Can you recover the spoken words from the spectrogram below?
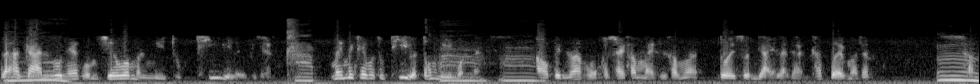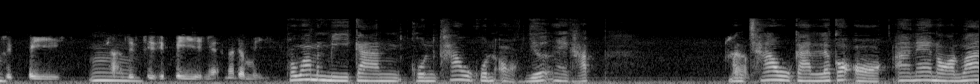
และอาการพวกนี้ผมเชื่อว่ามันมีทุกที่เลยพี่แจ๊คครับไม่ไม่ใช่ว่าทุกที่แบบต้องมีหมดนะอ่าเอาเป็นว่าผมขอใช้คำใหม่คือคำว่าโดยส่วนใหญ่แล้วกัน ถ้าเปิดมาสักอืมสามสิบปีอืมสามสิบสี่สิบปีอย่างเงี้ยน่าจะมี เพราะว่ามันมีการคนเข้าคนออกเยอะไงครับครับ มันเช่ากันแล้วก็ออกอ่าแน่นอนว่า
